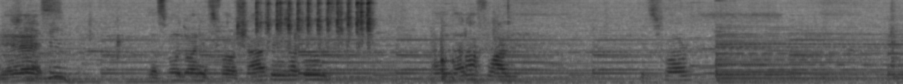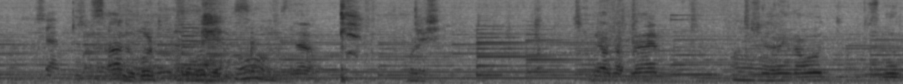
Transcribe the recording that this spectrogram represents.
Yes. The smooth one is for sharpening the tools. And the rough one is for sandwood. Yeah. We have the plane, sharing the wood, smooth.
